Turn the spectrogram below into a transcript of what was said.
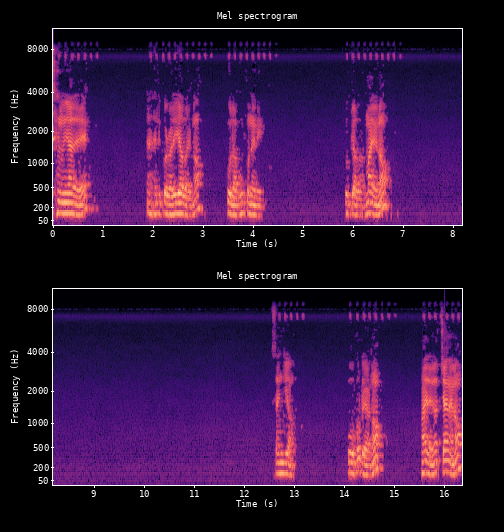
ထင်လို့ရတယ်အဲ helicopter လေးရပါတယ်နော် ကိုလာဘူးခုနဲ့နေကိုပြသွားမှရနော်စမ်းကြည့်အောင်ဟိုဟုတ်တယ်နော်မှဖိုင်းတယ်နော်ကျန်းတယ်နော်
